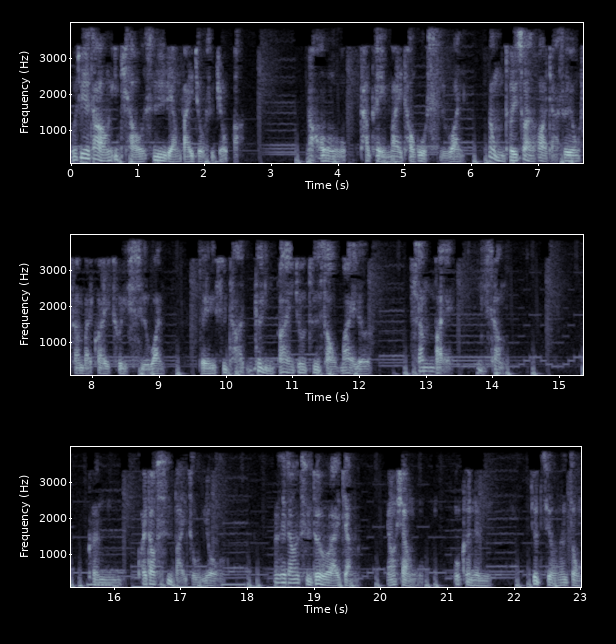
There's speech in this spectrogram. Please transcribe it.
我记得它好像一条是两百九十九吧，然后它可以卖超过十万。那我们推算的话，假设用三百块除以十万，等于是它一个礼拜就至少卖了三百以上。可能快到四百左右，那在当时对我来讲，你要想我可能就只有那种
